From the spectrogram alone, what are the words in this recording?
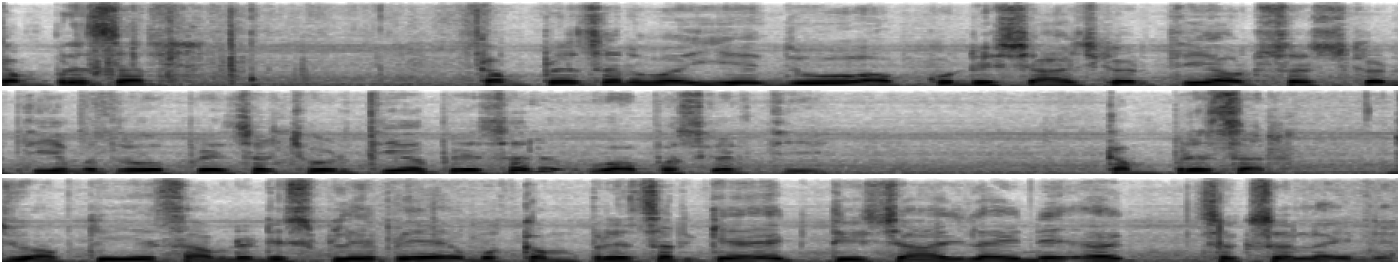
कंप्रेसर कंप्रेसर वही है जो आपको डिस्चार्ज करती है और सर्च करती है मतलब वो प्रेशर छोड़ती है और प्रेशर वापस करती है। कंप्रेसर जो आपकी ये सामने डिस्प्ले पे है, वो कंप्रेसर क्या एक डिस्चार्ज लाइन है, एक सक्शन लाइन है।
